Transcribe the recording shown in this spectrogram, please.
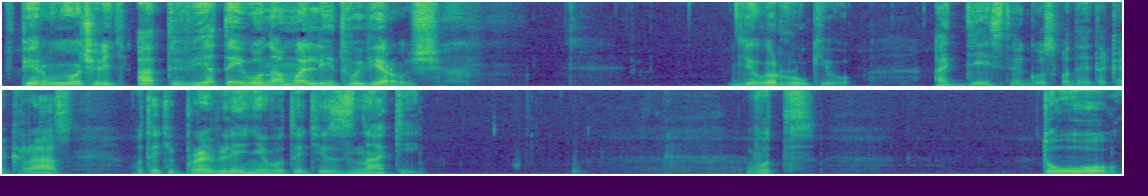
в первую очередь ответы Его на молитвы верующих. Дело рук Его. А действие Господа – это как раз вот эти проявления, вот эти знаки – вот то,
